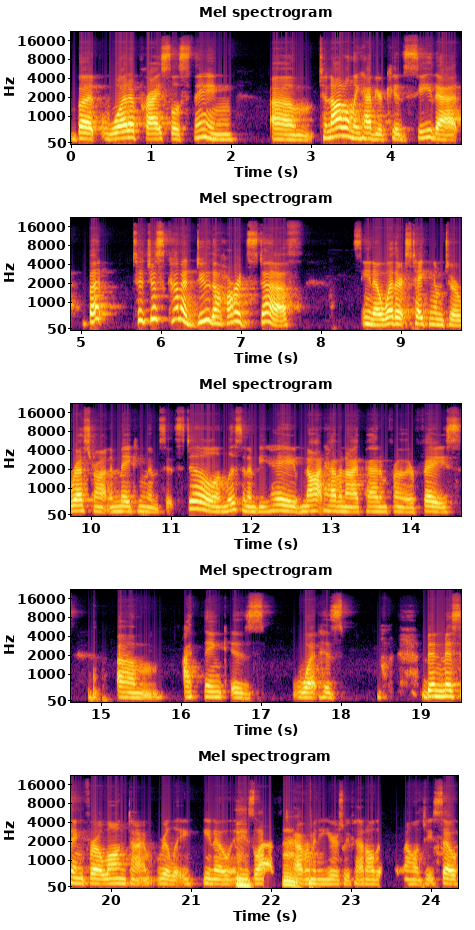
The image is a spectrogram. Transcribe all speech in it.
But what a priceless thing um, to not only have your kids see that, but to just kind of do the hard stuff, you know, whether it's taking them to a restaurant and making them sit still and listen and behave, not have an iPad in front of their face, um, I think is what has been missing for a long time, really, you know, in mm. these last mm. however many years we've had all the technology. So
